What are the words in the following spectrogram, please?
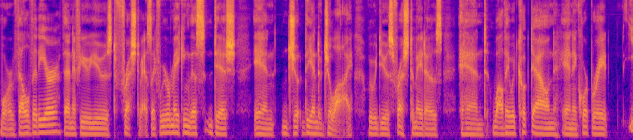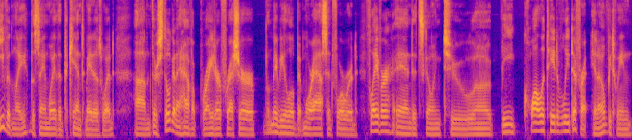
more velvetier than if you used fresh tomatoes. Like if we were making this dish in ju- the end of July. We would use fresh tomatoes, and while they would cook down and incorporate evenly the same way that the canned tomatoes would, um, they're still going to have a brighter, fresher, maybe a little bit more acid forward flavor, and it's going to uh, be qualitatively different, you know, between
